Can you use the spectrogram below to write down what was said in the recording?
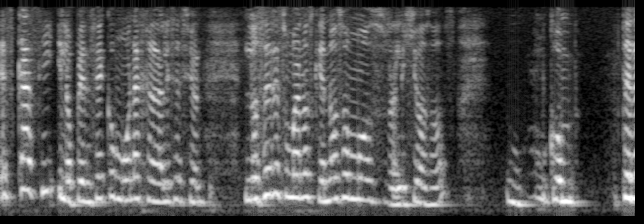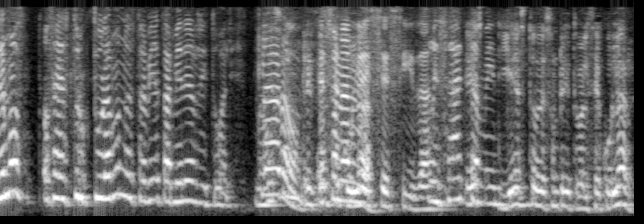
es casi, y lo pensé como una generalización, los seres humanos que no somos religiosos, con- tenemos, o sea, estructuramos nuestra vida también en rituales. ¿no? Claro, un ritual es una secular. necesidad. Exactamente. Es- y esto es un ritual secular,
